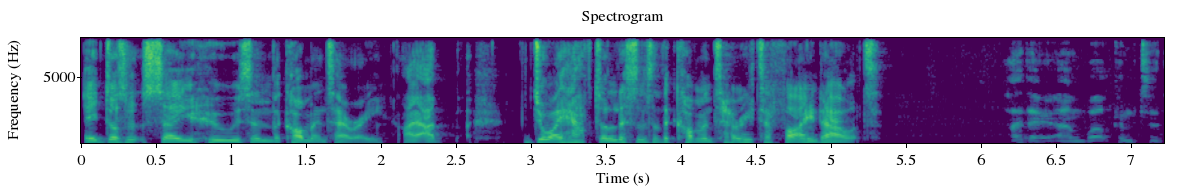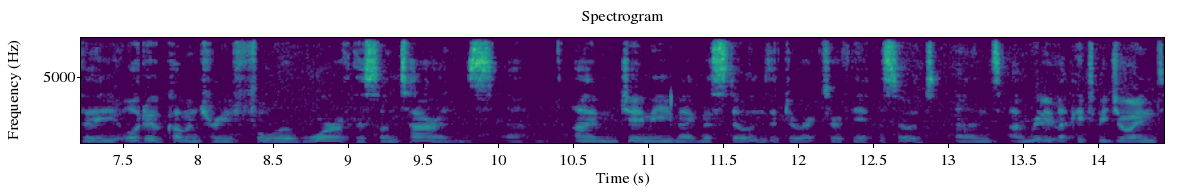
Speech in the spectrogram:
it doesn't say who's in the commentary. I, I, do I have to listen to the commentary to find out? Hi there, and welcome to the audio commentary for War of the Sontarans. Um, I'm Jamie Magnus Stone, the director of the episode, and I'm really lucky to be joined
